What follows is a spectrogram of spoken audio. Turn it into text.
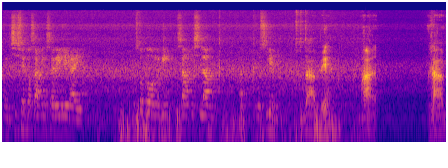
ang decision ko sa aking sarili ay gusto ko maging isang Islam at Muslim. Grabe. Ah, grabe.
